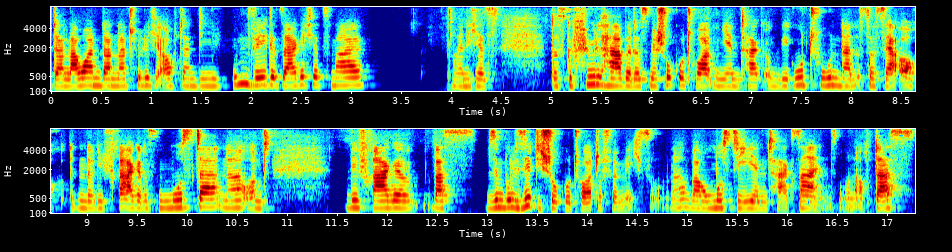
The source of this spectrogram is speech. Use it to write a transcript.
da lauern dann natürlich auch dann die Umwege, sage ich jetzt mal. Wenn ich jetzt das Gefühl habe, dass mir Schokotorten jeden Tag irgendwie gut tun, dann ist das ja auch die Frage, das ist ein Muster, ne? Und die Frage, was symbolisiert die Schokotorte für mich so? Ne? Warum muss die jeden Tag sein? So und auch das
